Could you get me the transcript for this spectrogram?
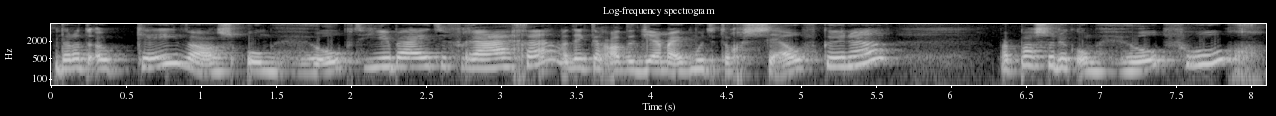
dat het oké was om hulp hierbij te vragen, want ik dacht altijd, ja, maar ik moet het toch zelf kunnen. Maar pas toen ik om hulp vroeg,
